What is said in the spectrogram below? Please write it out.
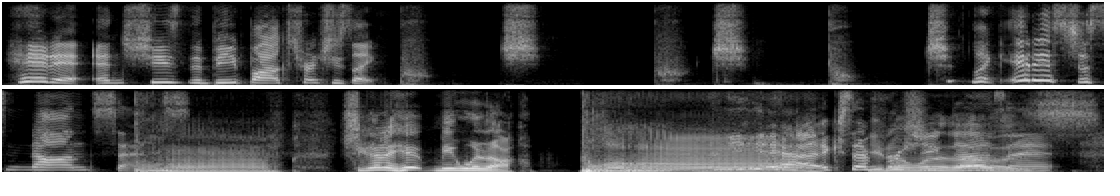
hit it. And she's the beatboxer, and she's like, "Pooch, pooch, pooch." Like it is just nonsense. She gotta hit me with a. yeah, except You for know, she doesn't.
